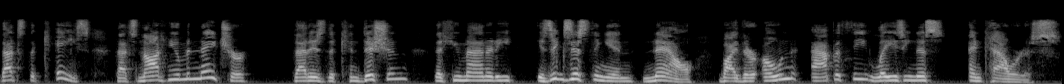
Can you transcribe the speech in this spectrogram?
That's the case. That's not human nature. That is the condition that humanity is existing in now by their own apathy, laziness, and cowardice.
